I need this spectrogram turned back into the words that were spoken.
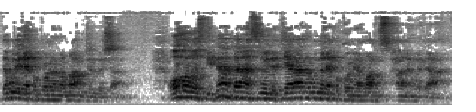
da bude nepokoran Allahu Đelešanu. Oholost i dan danas ljude tjera da bude nepokorni Allahu Subhanahu wa ta'ala.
